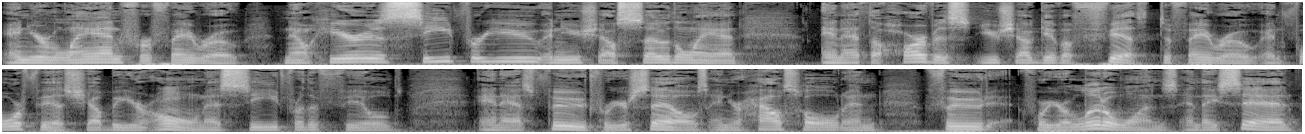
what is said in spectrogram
and your land for Pharaoh. Now here is seed for you, and you shall sow the land. And at the harvest you shall give a fifth to Pharaoh, and four fifths shall be your own, as seed for the field, and as food for yourselves and your household, and food for your little ones. And they said,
